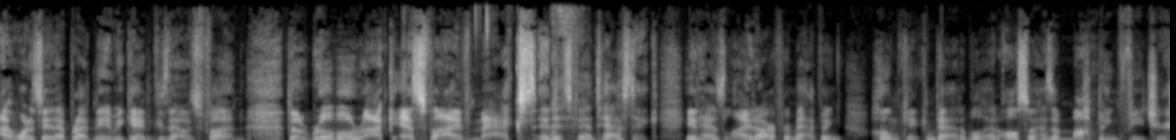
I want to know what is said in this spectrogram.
I want to say that product name again because that was fun. The Roborock S5 Max, and it's fantastic. It has lidar for mapping, HomeKit compatible, and also has a mopping feature.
